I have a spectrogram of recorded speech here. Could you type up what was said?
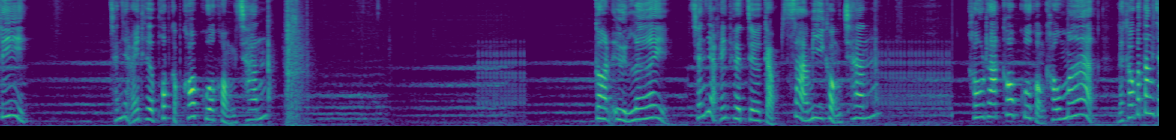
สิ ฉันอยากให้เธอพบกับครอบครัวของฉัน ก่อนอื่นเลย ฉันอยากให้เธอเจอกับสามีของฉัน เขารักครอบครัวของเขามาก และเขาก็ตั้งใจ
